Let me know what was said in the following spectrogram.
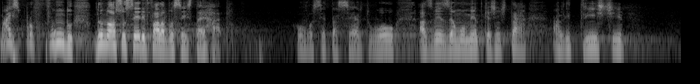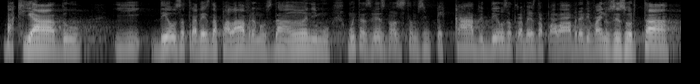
mais profundo do nosso ser e fala: você está errado, ou você está certo, ou às vezes é um momento que a gente está ali triste, baqueado, e Deus, através da palavra, nos dá ânimo. Muitas vezes nós estamos em pecado e Deus, através da palavra, Ele vai nos exortar.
